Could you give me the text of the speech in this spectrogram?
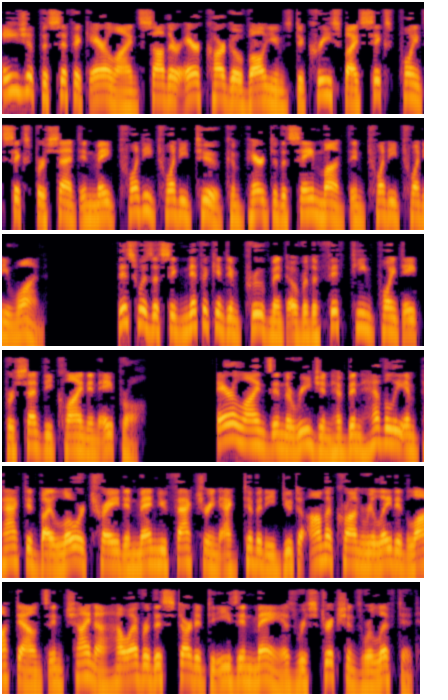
Asia Pacific Airlines saw their air cargo volumes decrease by 6.6% in May 2022 compared to the same month in 2021. This was a significant improvement over the 15.8% decline in April. Airlines in the region have been heavily impacted by lower trade and manufacturing activity due to Omicron-related lockdowns in China however this started to ease in May as restrictions were lifted.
